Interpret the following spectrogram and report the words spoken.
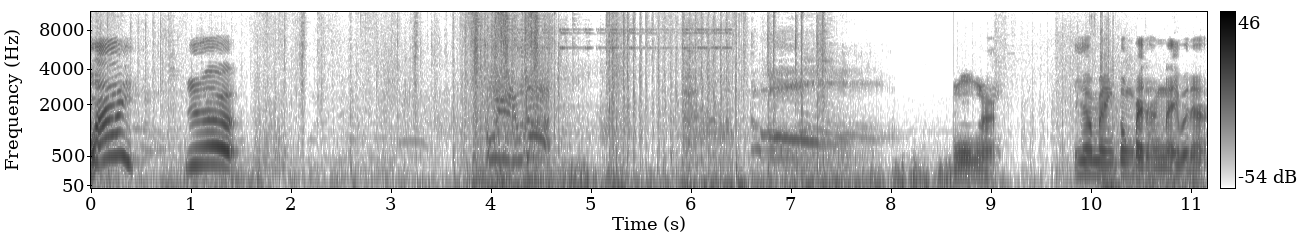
ว้ายเยอะงงอะนี่ทำแม่งต้องไปทางไหนวะเนี่ย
